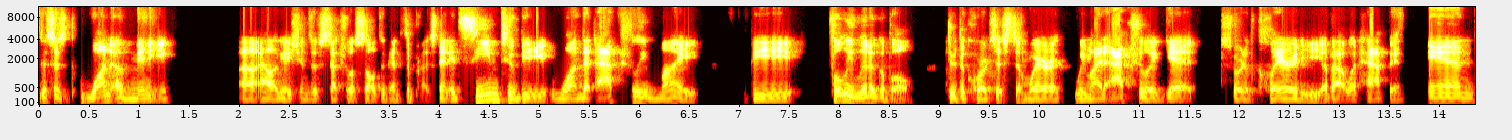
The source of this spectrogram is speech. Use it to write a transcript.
this is one of many uh, allegations of sexual assault against the president. It seemed to be one that actually might be fully litigable through the court system, where we might actually get sort of clarity about what happened. And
